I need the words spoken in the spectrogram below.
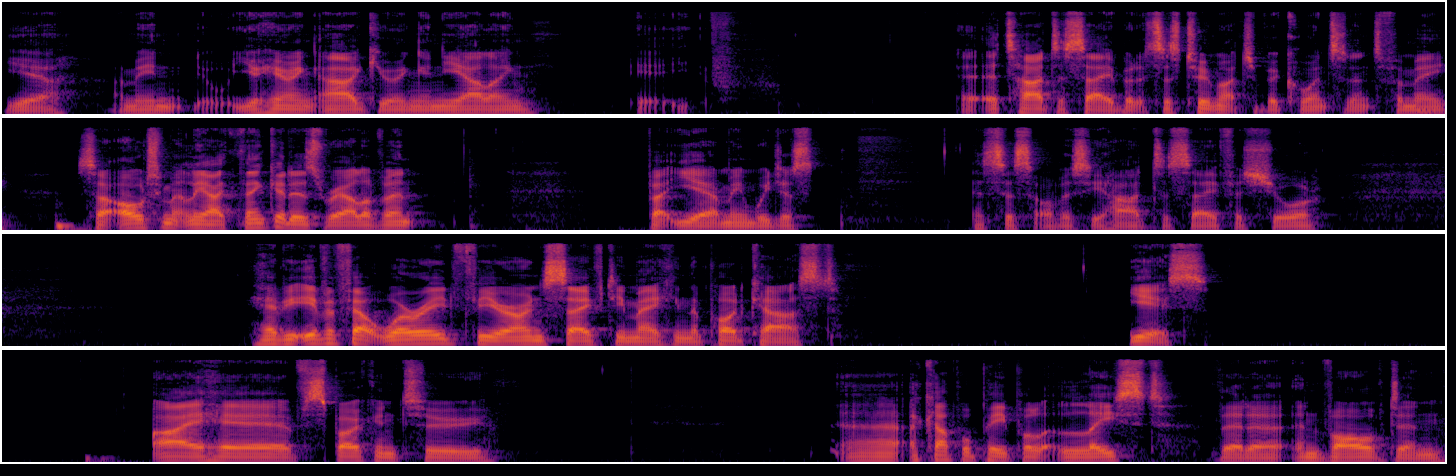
Yeah, I mean, you're hearing arguing and yelling. It's hard to say, but it's just too much of a coincidence for me. So ultimately, I think it is relevant. But yeah, I mean, we just, it's just obviously hard to say for sure. Have you ever felt worried for your own safety making the podcast? Yes. I have spoken to uh, a couple people at least that are involved in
